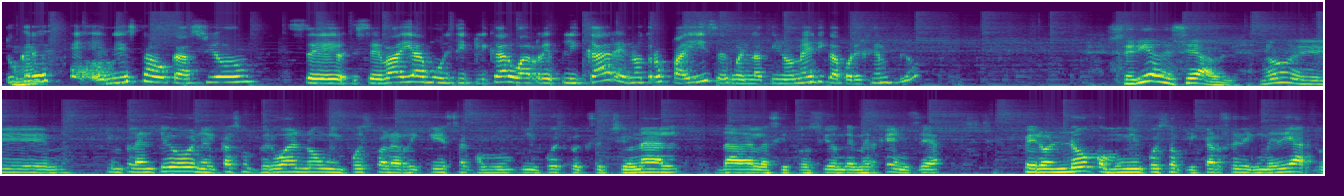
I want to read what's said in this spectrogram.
¿Tú crees que en esta ocasión se, se, vaya a multiplicar o a replicar en otros países o en Latinoamérica, por ejemplo? Sería deseable, ¿no? Eh, quien planteó en el caso peruano un impuesto a la riqueza como un impuesto excepcional, dada la situación de emergencia, pero no como un impuesto a aplicarse de inmediato,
